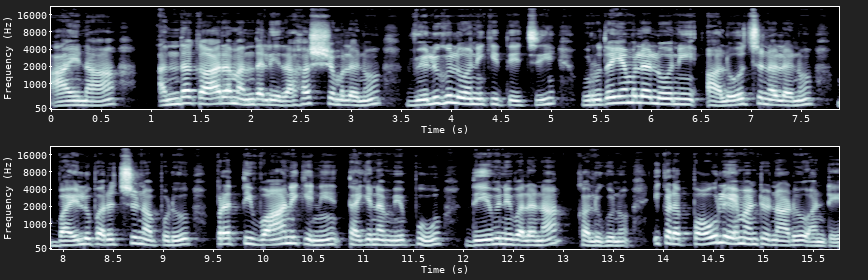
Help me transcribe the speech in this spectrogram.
ఆయన అంధకారమందలి రహస్యములను వెలుగులోనికి తెచ్చి హృదయములలోని ఆలోచనలను బయలుపరుచున్నప్పుడు ప్రతి వానికిని తగిన మెప్పు దేవుని వలన కలుగును. ఇక్కడ పౌలు ఏమంటున్నాడు అంటే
